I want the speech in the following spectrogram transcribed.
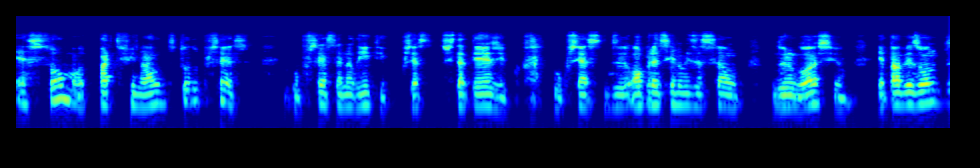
é só uma parte final de todo o processo. O processo analítico, o processo estratégico, o processo de operacionalização do negócio é talvez onde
